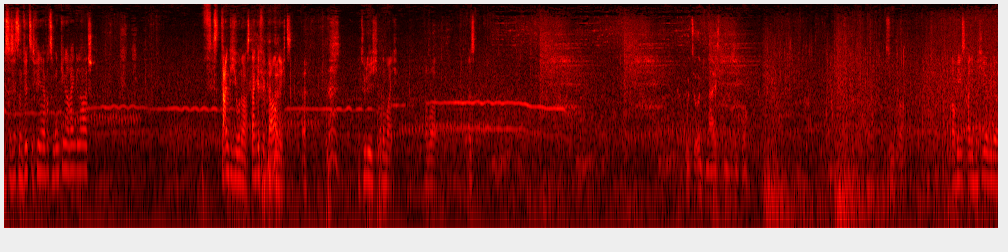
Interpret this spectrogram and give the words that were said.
Ist das jetzt ein Witz? Ich bin einfach zum Endgänger reingelatscht. Danke, Jonas. Danke für gar nichts. Natürlich, warte mal, ich. Aber. Es, Gut, so unten heißt unbesiegbar. ja, super. Aber wenigstens kann ich mich hier wieder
